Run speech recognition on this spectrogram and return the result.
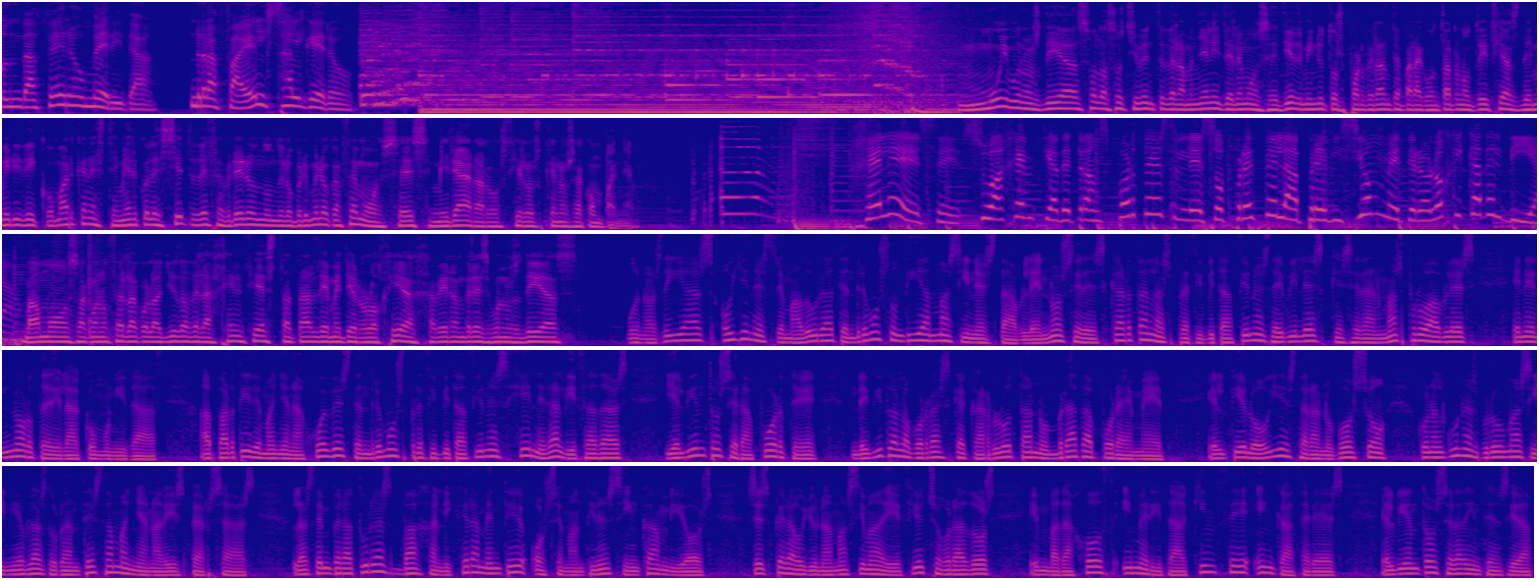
Onda Cero Mérida. Rafael Salguero. Muy buenos días, son las 8 y 20 de la mañana y tenemos 10 eh, minutos por delante para contar noticias de Mérida y Comarca en este miércoles 7 de febrero, en donde lo primero que hacemos es mirar a los cielos que nos acompañan. GLS, su agencia de transportes, les ofrece la previsión meteorológica del día. Vamos a conocerla con la ayuda de la Agencia Estatal de Meteorología. Javier Andrés, buenos días. Buenos días. Hoy en Extremadura tendremos un día más inestable. No se descartan las precipitaciones débiles que serán más probables en el norte de la comunidad. A partir de mañana jueves tendremos precipitaciones generalizadas y el viento será fuerte debido a la borrasca Carlota nombrada por AEMET. El cielo hoy estará nuboso con algunas brumas y nieblas durante esta mañana dispersas. Las temperaturas bajan ligeramente o se mantienen sin cambios. Se espera hoy una máxima de 18 grados en Badajoz y Mérida, 15 en Cáceres. El viento será de intensidad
